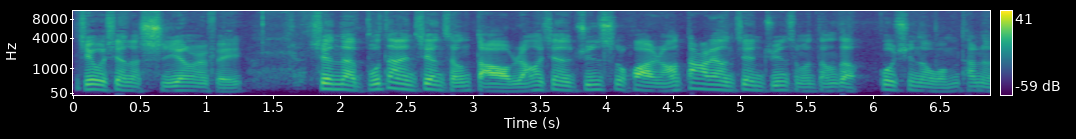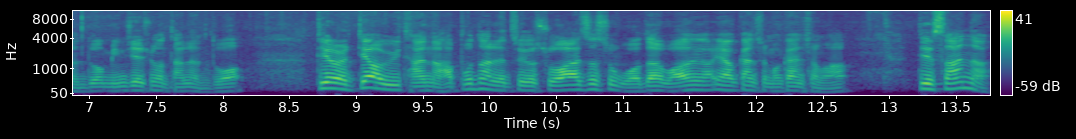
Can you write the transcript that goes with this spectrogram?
结果现在食言而肥，现在不但建成岛，然后现在军事化，然后大量建军什么等等。过去呢，我们谈了很多，民间兄谈了很多。第二，钓鱼台呢，还不断的这个说啊，这是我的，我要要干什么干什么。第三呢？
